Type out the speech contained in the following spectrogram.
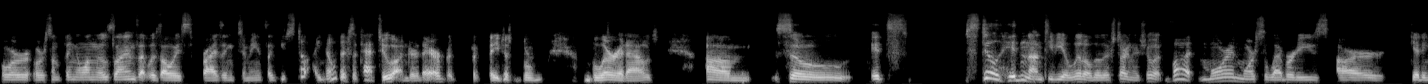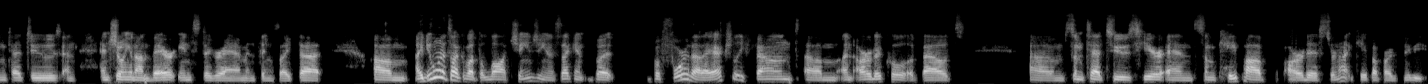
or or something along those lines. That was always surprising to me. It's like you still I know there's a tattoo under there, but but they just bl- blur it out. Um, so it's still hidden on TV a little, though they're starting to show it. But more and more celebrities are getting tattoos and and showing it on their Instagram and things like that. Um, I do want to talk about the law changing in a second, but before that, I actually found um, an article about um, some tattoos here and some K-pop artists, or not K-pop artists, maybe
